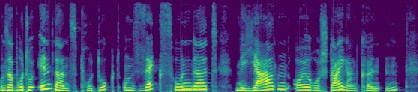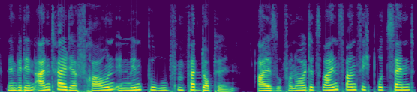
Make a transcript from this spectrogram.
unser Bruttoinlandsprodukt um 600 Milliarden Euro steigern könnten, wenn wir den Anteil der Frauen in MINT-Berufen verdoppeln. Also von heute 22 Prozent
